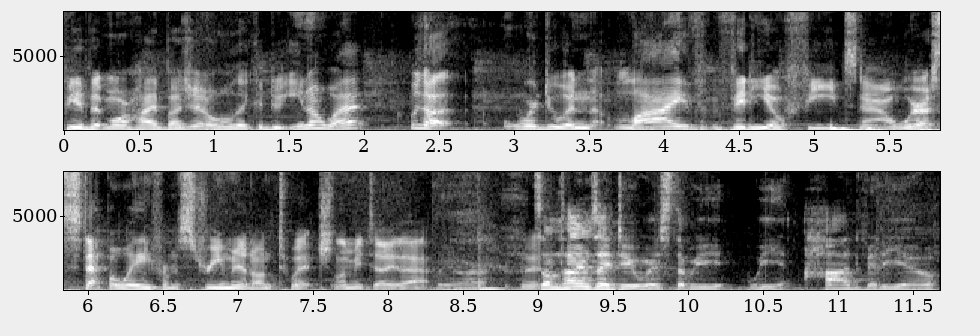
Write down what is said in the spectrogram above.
be a bit more high budget. Oh, they could do. You know what? We got. We're doing live video feeds now. We're a step away from streaming it on Twitch. Let me tell you that. We are. Sometimes I do wish that we we had video.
